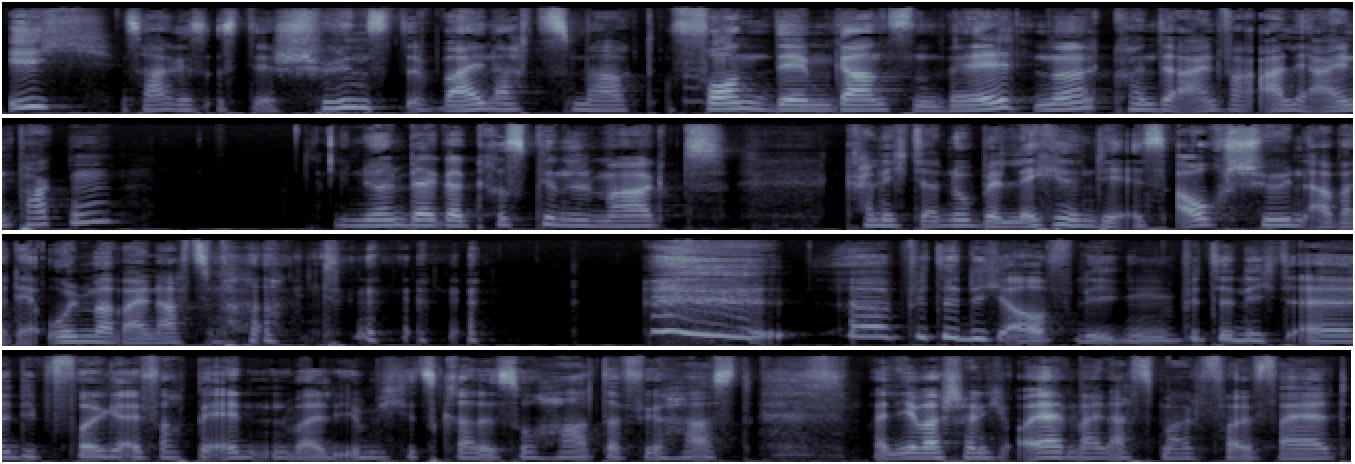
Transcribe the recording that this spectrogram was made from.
ich sage, es ist der schönste Weihnachtsmarkt von dem ganzen Welt. Ne? Könnt ihr einfach alle einpacken. Den Nürnberger Christkindlmarkt kann ich da nur belächeln. Der ist auch schön, aber der Ulmer Weihnachtsmarkt bitte nicht auflegen, bitte nicht äh, die Folge einfach beenden, weil ihr mich jetzt gerade so hart dafür hasst, weil ihr wahrscheinlich euren Weihnachtsmarkt voll feiert.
